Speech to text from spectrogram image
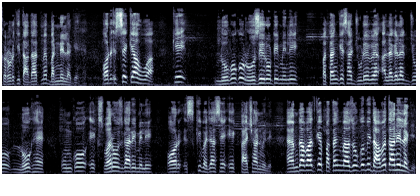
करोड़ की तादाद में बनने लगे हैं। और इससे क्या हुआ कि लोगों को रोजी रोटी मिली, पतंग के साथ जुड़े हुए अलग अलग जो लोग हैं उनको एक स्वरोजगारी मिली और इसकी वजह से एक पहचान मिली। अहमदाबाद के पतंगबाजों को भी दावत आने लगी,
